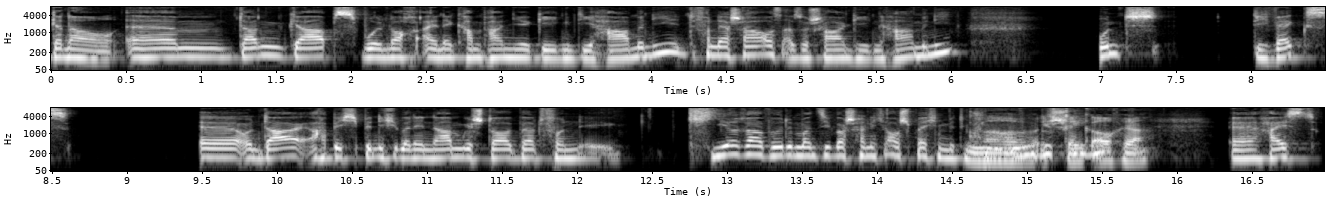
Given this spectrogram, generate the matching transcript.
Genau. Ähm, dann gab's wohl noch eine Kampagne gegen die Harmony von der Schar aus, also Schar gegen Harmony. Und die Vex. Äh, und da hab ich, bin ich über den Namen gestolpert von äh, Kira, würde man sie wahrscheinlich aussprechen, mit Q Ja, ich denke auch, ja. Äh, heißt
